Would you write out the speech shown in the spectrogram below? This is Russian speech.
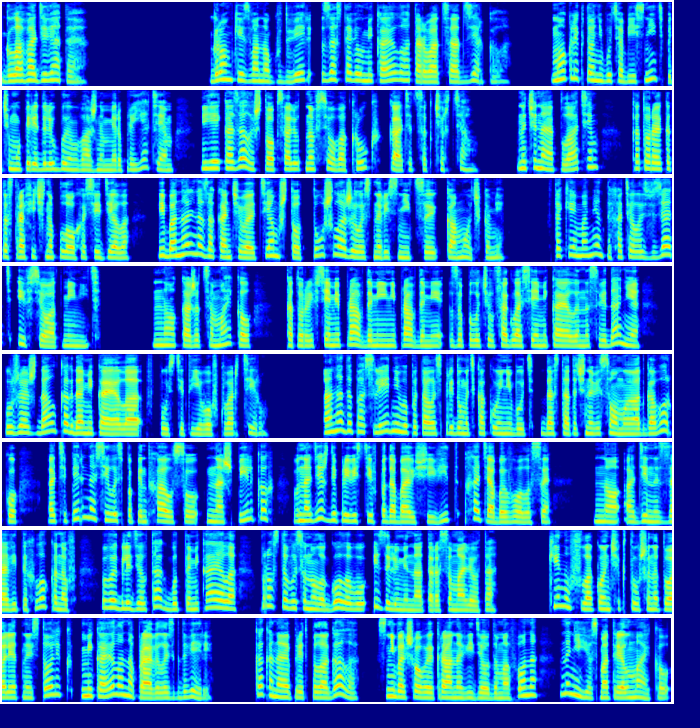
Глава 9. Громкий звонок в дверь заставил Микаэлу оторваться от зеркала. Мог ли кто-нибудь объяснить, почему перед любым важным мероприятием ей казалось, что абсолютно все вокруг катится к чертям? Начиная платьем, которое катастрофично плохо сидело, и банально заканчивая тем, что тушь ложилась на ресницы комочками. В такие моменты хотелось взять и все отменить. Но, кажется, Майкл, который всеми правдами и неправдами заполучил согласие Микаэлы на свидание, уже ждал, когда Микаэла впустит его в квартиру. Она до последнего пыталась придумать какую-нибудь достаточно весомую отговорку, а теперь носилась по пентхаусу на шпильках в надежде привести в подобающий вид хотя бы волосы. Но один из завитых локонов выглядел так, будто Микаэла просто высунула голову из иллюминатора самолета. Кинув флакончик туши на туалетный столик, Микаэла направилась к двери. Как она и предполагала, с небольшого экрана видеодомофона на нее смотрел Майкл.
